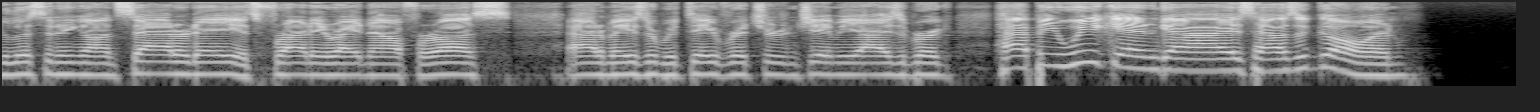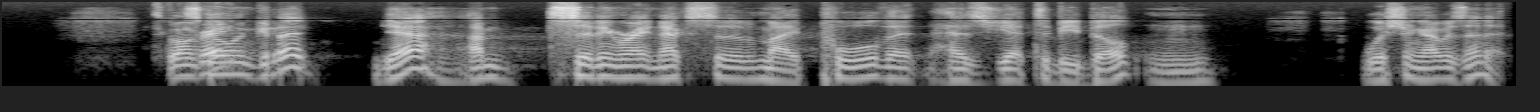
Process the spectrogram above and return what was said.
You're listening on Saturday. It's Friday right now for us. Adam Aizer with Dave Richard and Jamey Eisenberg. Happy weekend, guys. How's it going? It's going it's great. going good. Yeah, I'm sitting right next to my pool that has yet to be built and wishing I was in it.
